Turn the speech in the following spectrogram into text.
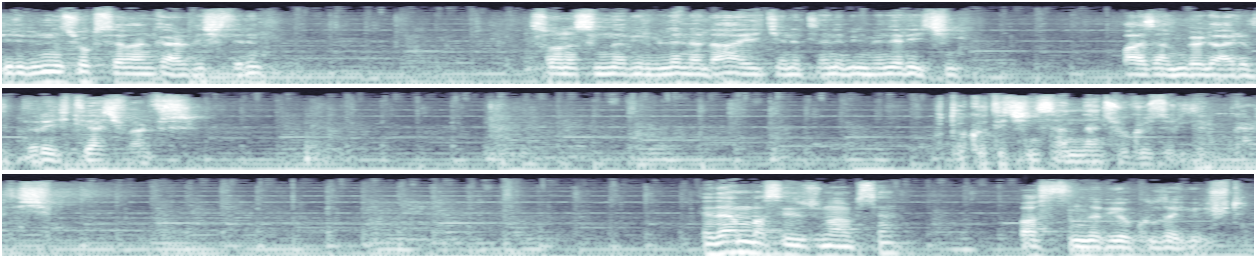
birbirini çok seven kardeşlerin sonrasında birbirlerine daha iyi kenetlenebilmeleri için bazen böyle ayrılıklara ihtiyaç vardır. Tokat için senden çok özür dilerim kardeşim. Neden bahsediyorsun abi sen? Boston'da bir okulda görüştüm.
